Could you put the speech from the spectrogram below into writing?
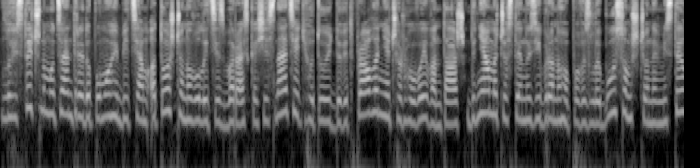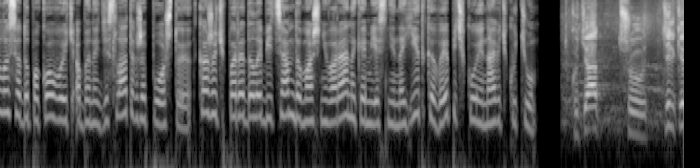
В логістичному центрі допомоги бійцям АТО, що на вулиці Збаразька, 16, готують до відправлення черговий вантаж. Днями частину зібраного повезли бусом, що не вмістилося, допаковують, аби не діслати вже поштою. Кажуть, передали бійцям домашні вареники, м'ясні наїдки, випічку і навіть кутю. Кутят, що тільки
